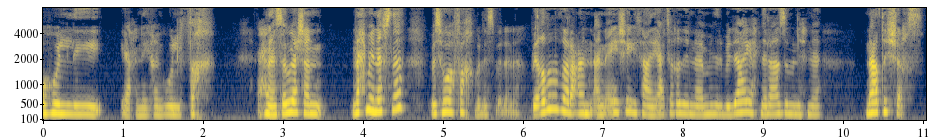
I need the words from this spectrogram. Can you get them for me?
هو اللي يعني خلينا نقول فخ. إحنا نسويه عشان نحمي نفسنا بس هو فخ بالنسبة لنا. بغض النظر عن عن أي شيء ثاني أعتقد أن من البداية إحنا لازم إن إحنا نعطي الشخص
